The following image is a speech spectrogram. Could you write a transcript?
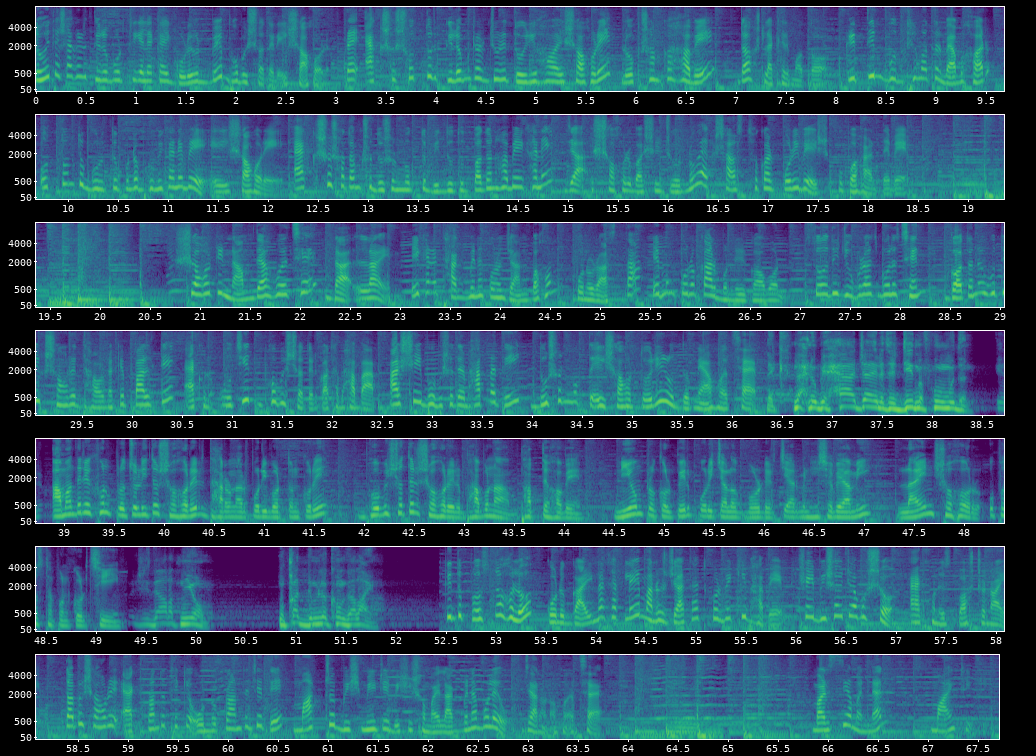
লোহিত সাগরের তীরবর্তী এলাকায় গড়ে উঠবে ভবিষ্যতের এই শহর। প্রায় একশো সত্তর কিলোমিটার জুড়ে তৈরি হওয়া শহরে লোক সংখ্যা হবে দশ লাখের মতো। কৃত্রিম বুদ্ধিমত্তার ব্যবহার অত্যন্ত গুরুত্বপূর্ণ ভূমিকা নেবে এই শহরে। একশো শতাংশ দূষণমুক্ত বিদ্যুৎ উৎপাদন হবে এখানে, যা শহরবাসীর জন্য এক স্বাস্থ্যকর পরিবেশ উপহার দেবে। শহরটির নাম দেওয়া হয়েছে দ্য লাইন। এখানে থাকবে না কোনো যানবাহন কোনো রাস্তা এবং কোনো কার্বন নির্গমন। সৌদি যুবরাজ বলেছেন গতানুগতিক শহরের ধারণাকে পাল্টে এখন উচিত ভবিষ্যতের কথা ভাবা। আর সেই ভবিষ্যতের ভাবনাতেই দূষণমুক্ত এই শহর তৈরির উদ্যোগ নেওয়া হয়েছে। আমাদের এখন প্রচলিত শহরের ধারণার পরিবর্তন করে ভবিষ্যতের শহরের ভাবনা ভাবতে হবে। নিয়ম প্রকল্পের পরিচালক বোর্ডের চেয়ারম্যান হিসেবে আমি লাইন শহর উপস্থাপন করছি। نقدم لكم ذا لاين কিন্তু প্রশ্ন হলো কোনো গাড়ি না থাকলে মানুষ যাতায়াত করবে কিভাবে সেই বিষয়টি অবশ্য এখন স্পষ্ট নয় তবে শহরের এক প্রান্ত থেকে অন্য প্রান্তে যেতে মাত্র বিশ মিনিটের বেশি সময় লাগবে না বলেও জানানো হয়েছে মার্সিয়া মান্নান মাই টিভি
